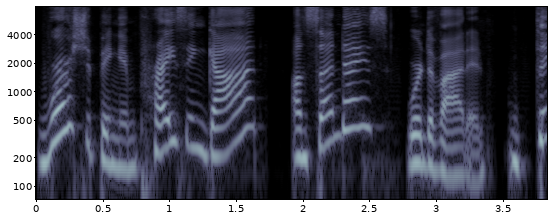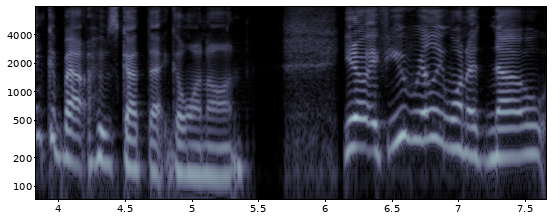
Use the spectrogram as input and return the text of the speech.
worshiping and praising God on Sundays, we're divided. Think about who's got that going on. You know, if you really want to know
